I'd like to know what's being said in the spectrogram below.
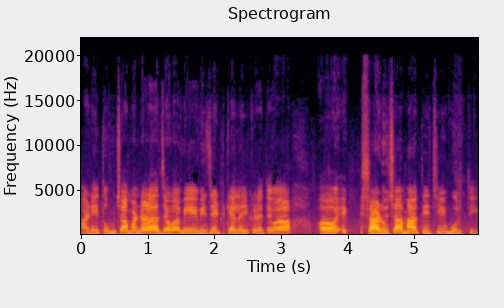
आणि तुमच्या मंडळात जेव्हा मी व्हिजिट केलं इकडे तेव्हा अ, एक शाडूच्या मातीची मूर्ती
